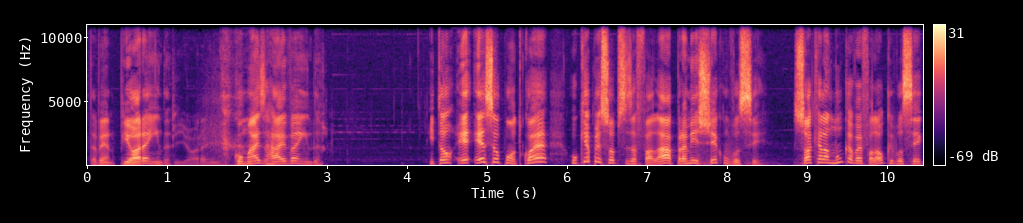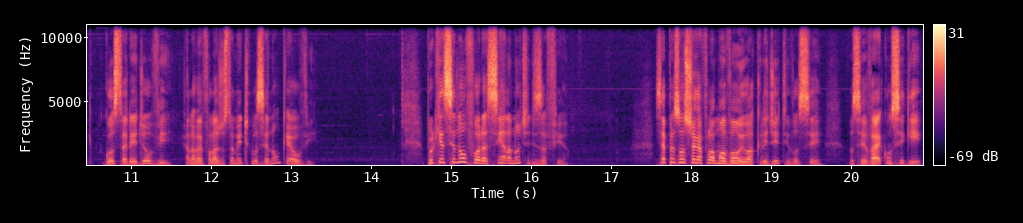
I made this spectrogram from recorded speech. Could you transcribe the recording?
Tá vendo? Pior ainda. Pior ainda. Com mais raiva ainda. Então, esse é o ponto. Qual é o que a pessoa precisa falar para mexer com você? Só que ela nunca vai falar o que você gostaria de ouvir. Ela vai falar justamente o que você não quer ouvir. Porque se não for assim, ela não te desafia. Se a pessoa chegar e falar, Mavão, eu acredito em você, você vai conseguir.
